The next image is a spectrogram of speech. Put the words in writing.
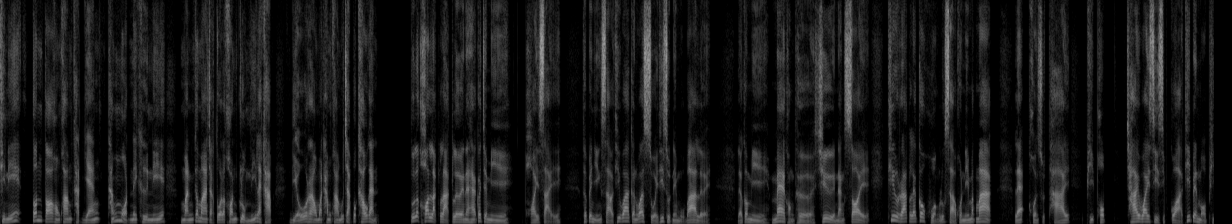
ทีนี้ต้นตอของความขัดแย้งทั้งหมดในคืนนี้ มันก็มาจากตัวละครกลุ่มนี้แหละครับ เดี๋ยวเรามาทำความรู้จักพวกเขากัน ตัวละครหลักๆ เลยนะฮะก็จะมีพลอยใส เธอเป็นหญิงสาวที่ว่ากันว่าสวยที่สุดในหมู่บ้านเลย แล้วก็มีแม่ของเธอชื่อนางสร้อย ที่รักและก็ห่วงลูกสาวคนนี้มากๆ และคนสุดท้ายพิภพชายวัย 40 กว่าที่เป็นหมอผี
